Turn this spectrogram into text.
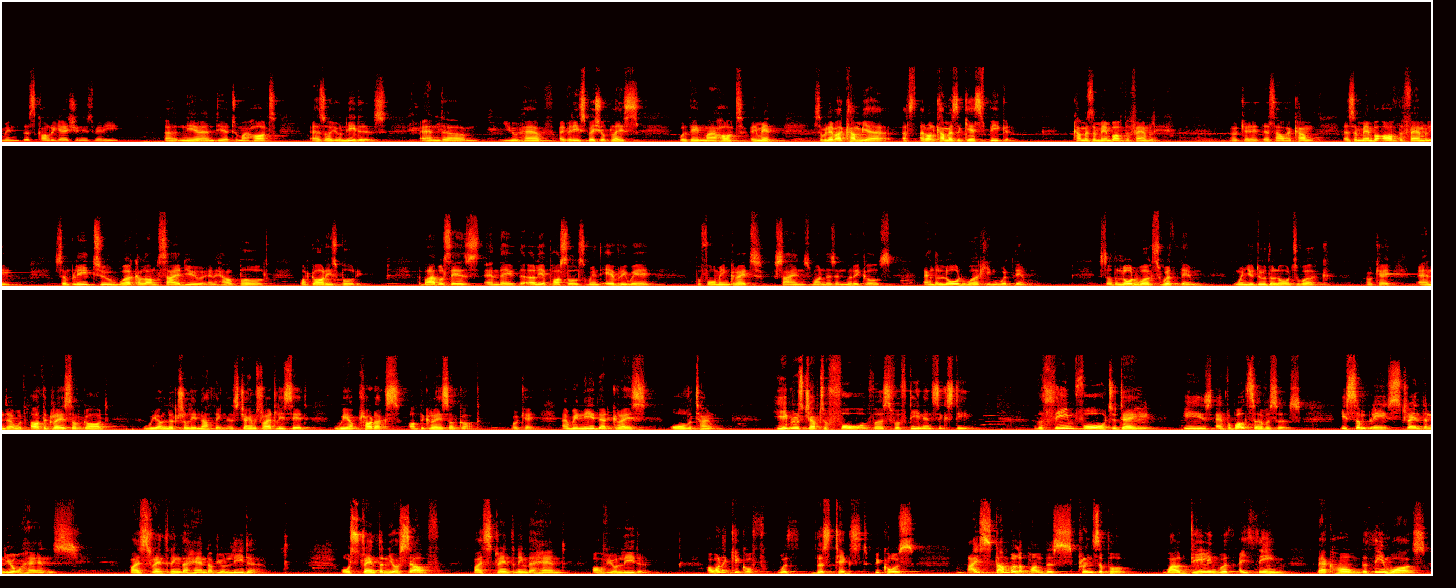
Amen. This congregation is very uh, near and dear to my heart, as are your leaders. And um, you have a very special place within my heart. Amen. So whenever I come here, I don't come as a guest speaker, I come as a member of the family. Okay, that's how I come as a member of the family, simply to work alongside you and help build what God is building. The Bible says, and they, the early apostles went everywhere performing great signs, wonders, and miracles, and the Lord working with them. So the Lord works with them when you do the Lord's work. Okay? And uh, without the grace of God, we are literally nothing. As James rightly said, we are products of the grace of God. Okay? And we need that grace all the time. Hebrews chapter 4, verse 15 and 16. The theme for today is, and for both services, is simply strengthen your hands by strengthening the hand of your leader, or strengthen yourself by strengthening the hand of your leader. I want to kick off with this text because I stumbled upon this principle while dealing with a theme back home. The theme was,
